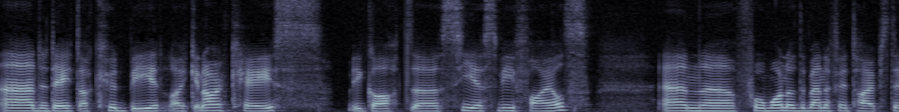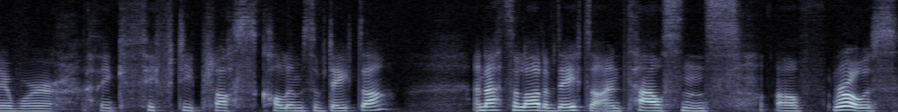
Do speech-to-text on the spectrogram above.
Uh, the data could be, like in our case, we got uh, CSV files. And uh, for one of the benefit types, there were, I think, 50 plus columns of data. And that's a lot of data and thousands of rows.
